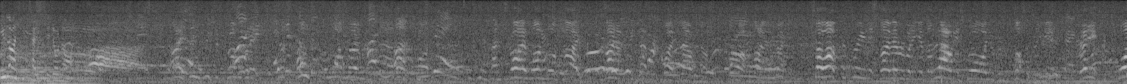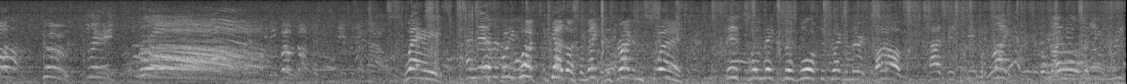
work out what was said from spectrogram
You like it toasted or not? off the three this time. Everybody give the loudest roar you can possibly give. Ready? One, two, three, roar! Well done, Mr. Stevenson. Now. Way! And everybody work together to make the dragon sway. This will make the water dragon very calm as it gives light to all living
